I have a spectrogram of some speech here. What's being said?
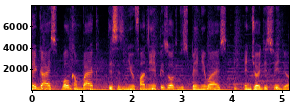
Hey guys, welcome back. This is new funny episode with Pennywise. Enjoy this video.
